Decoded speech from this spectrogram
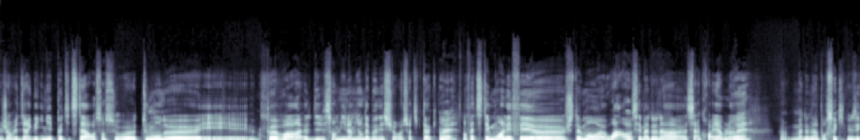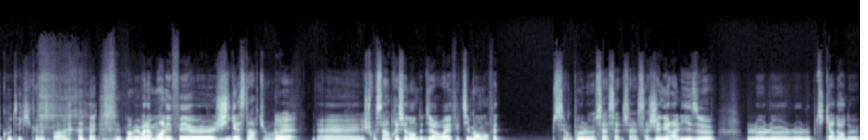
j'ai envie de dire avec des guillemets, petites stars, au sens où euh, tout le monde euh, peut avoir 100 000, 1 million d'abonnés sur, sur TikTok. En fait, c'était moins l'effet, euh, justement, waouh, c'est Madonna, c'est incroyable. Madonna, pour ceux qui nous écoutent et qui connaissent pas. non, mais voilà, moins l'effet gigastar, tu vois. je trouve ça impressionnant de dire, ouais, effectivement, mais en fait, c'est un peu le, ça, ça, ça, généralise euh, le, le, le, petit quart d'heure de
